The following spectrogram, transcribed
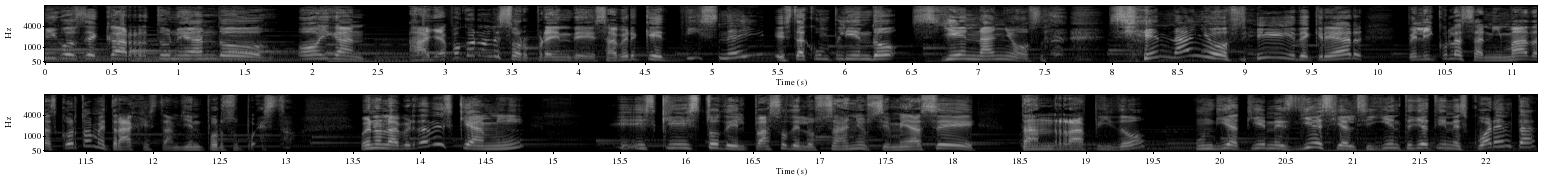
Amigos de Cartuneando. Oigan, ¿ay, ¿a poco no les sorprende saber que Disney está cumpliendo 100 años? 100 años, sí, de crear películas animadas, cortometrajes también, por supuesto. Bueno, la verdad es que a mí es que esto del paso de los años se me hace tan rápido. Un día tienes 10 y al siguiente ya tienes 40.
